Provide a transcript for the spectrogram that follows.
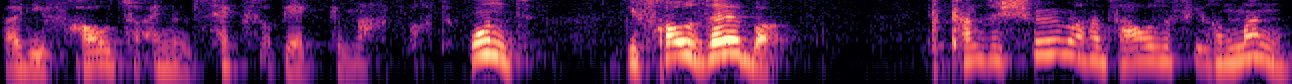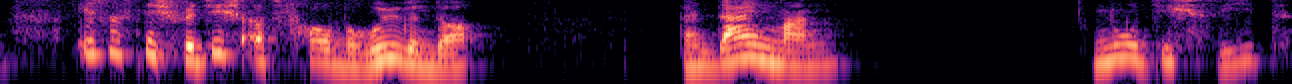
weil die Frau zu einem Sexobjekt gemacht wird. Und die Frau selber kann sich schön machen zu Hause für ihren Mann. Ist es nicht für dich als Frau beruhigender, wenn dein Mann nur dich sieht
